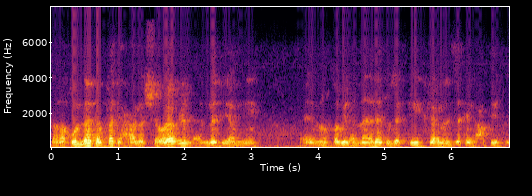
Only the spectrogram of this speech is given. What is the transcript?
فنقول لا تنفتح على الشواغل التي يعني من قبيل أنها لا تزكيك فعلا الزكاة الحقيقي.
